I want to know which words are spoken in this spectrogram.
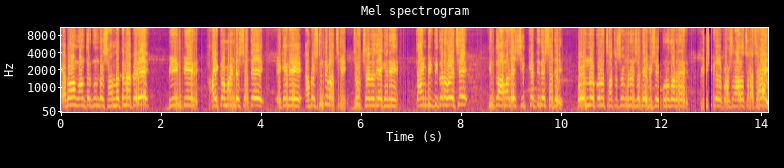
এবং অন্তর্কন্দল সামলাতে না পেরে বিএনপির হাইকমান্ডের সাথে এখানে আমরা শুনতে পাচ্ছি যুগ যে এখানে টাইম বৃদ্ধি করা হয়েছে, কিন্তু আমাদের শিক্ষার্থীদের সাথে অন্য কোনো ছাত্র সংগঠনের সাথে এই বিষয়ে কোনো ধরনের বিশ্ববিদ্যালয় প্রশাসন আলোচনা ছাড়াই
